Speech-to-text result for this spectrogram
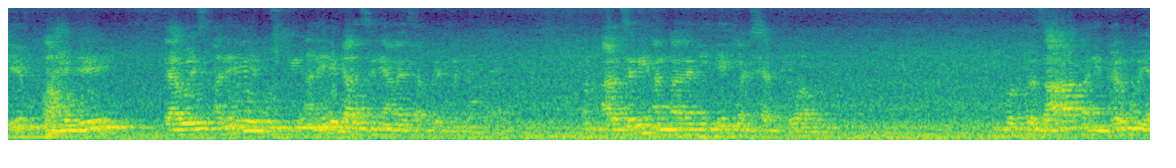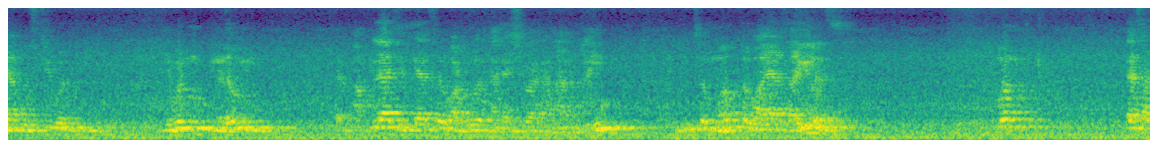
जे पाहिजे त्यावेळेस अनेक गोष्टी अनेक अडचणी आणायचा प्रयत्न करतात. पण अडचणी आणणाऱ्यांनी एक लक्षात ठेवावं. फक्त जात आणि धर्म या गोष्टीवरती निवडणूक लढवली तर आपल्या जिल्ह्याचं वाटोळं झाल्याशिवाय राहणार नाही. तुमचं मत तर वाया जाईलच. पण त्याचा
